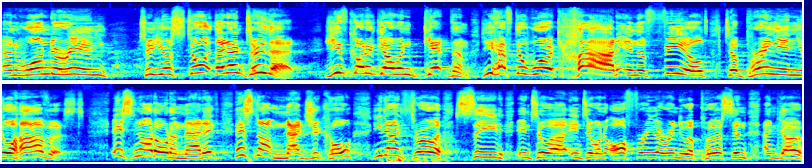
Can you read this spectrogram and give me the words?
and wander in to your store. They don't do that. You've got to go and get them. You have to work hard in the field to bring in your harvest. It's not automatic. It's not magical. You don't throw a seed into, a, into an offering or into a person and go,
